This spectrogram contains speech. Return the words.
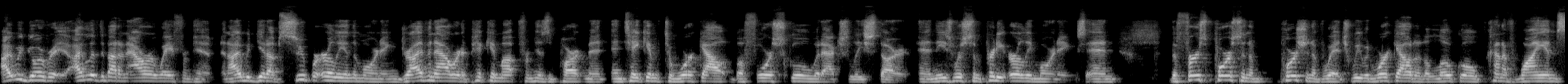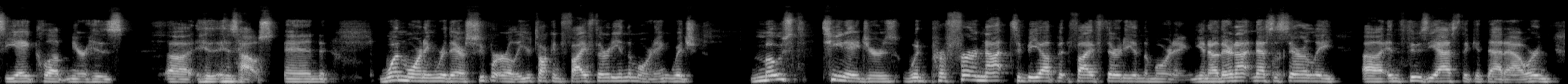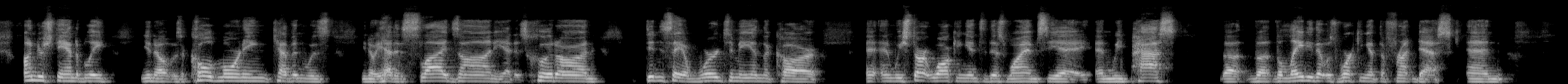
I would go over. I lived about an hour away from him, and I would get up super early in the morning, drive an hour to pick him up from his apartment, and take him to work out before school would actually start. And these were some pretty early mornings, and the first portion of portion of which we would work out at a local kind of YMCA club near his uh, his, his house and one morning we're there super early. You're talking 5:30 in the morning, which most teenagers would prefer not to be up at 5:30 in the morning. You know, they're not necessarily uh, enthusiastic at that hour, and understandably, you know, it was a cold morning. Kevin was, you know, he had his slides on, he had his hood on, didn't say a word to me in the car, and, and we start walking into this YMCA, and we pass the the the lady that was working at the front desk, and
